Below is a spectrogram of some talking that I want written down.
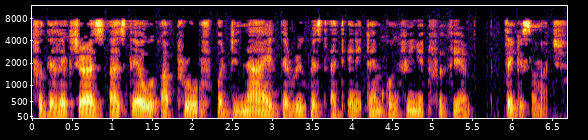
for the lecturers as they will approve or deny the request at any time convenient for them. Thank you so much.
